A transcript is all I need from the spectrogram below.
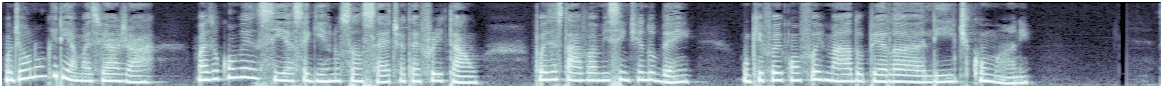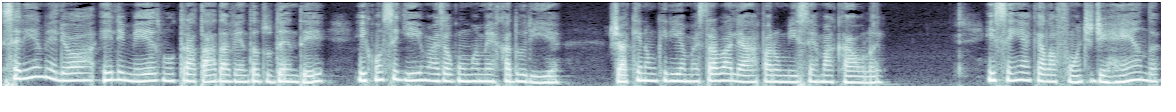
O John não queria mais viajar, mas o convenci a seguir no Sunset até Freetown, pois estava me sentindo bem, o que foi confirmado pela Lid Kumani. Seria melhor ele mesmo tratar da venda do dendê e conseguir mais alguma mercadoria, já que não queria mais trabalhar para o Mr. Macaulay. E sem aquela fonte de renda,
